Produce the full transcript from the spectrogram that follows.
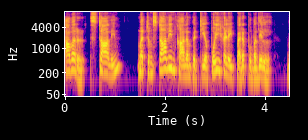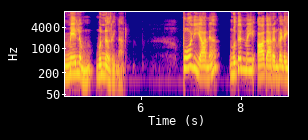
அவர் ஸ்டாலின் மற்றும் ஸ்டாலின் காலம் பற்றிய பொய்களை பரப்புவதில் மேலும் முன்னேறினார். போலியான முதன்மை ஆதாரங்களை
